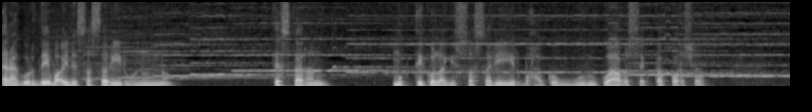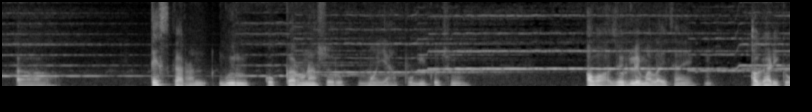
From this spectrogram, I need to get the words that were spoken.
मेरा गुरुदेव अहिले सशरीर हुनुहुन्न। त्यसकारण मुक्तिको लागि सशरीर भएको गुरुको आवश्यकता पर्छ। त्यसकारण गुरुको करुणास्वरूप म यहाँ पुगेको छु। अब हजुरले मलाई चाहिँ अगाडिको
